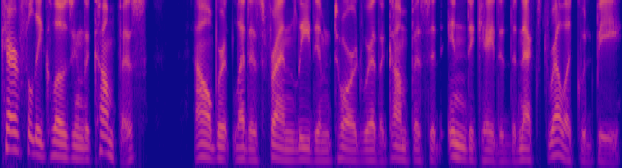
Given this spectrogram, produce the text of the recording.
Carefully closing the compass, Albert let his friend lead him toward where the compass had indicated the next relic would be.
